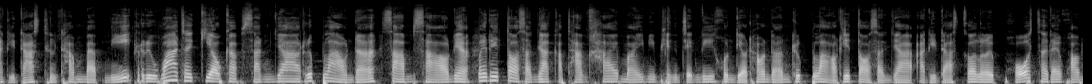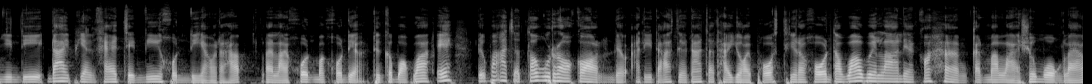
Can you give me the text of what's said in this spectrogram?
Adidas ถึงทำแบบนี้ หรือว่าจะเกี่ยวกับสัญญาหรือเปล่านะสามสาวเนี่ยไม่ได้ต่อสัญญากับทางค่ายไหมมีเพียงเจนนี่คนเดียวเท่านั้นหรือเปล่าที่ต่อสัญญา Adidas ก็เลยโพสต์แสดงความยินดี ได้เพียงแค่เจนนี่คนเดียวนะครับหลายๆ คนบางคนเนี่ยถึงกับบอกว่าเอ๊ะหรือว่าอาจจะต้องรอก่อนเดี๋ยว Adidas เนี่ยน่าจะทยอยโพสต์ทีละคน แต่ว่าเวลาเนี่ยก็ห่างกันมาหลายชั่วโมงแล้ว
